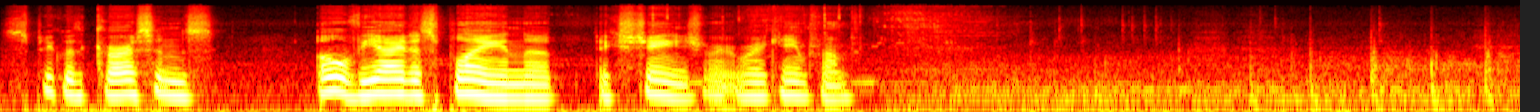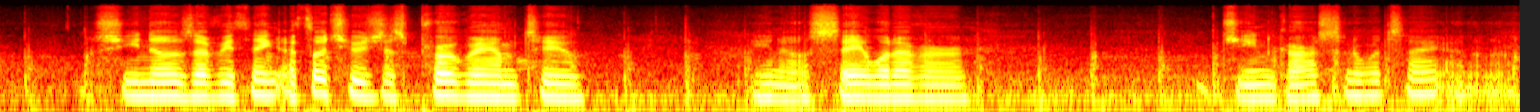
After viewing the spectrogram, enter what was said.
Speak with Garson's... Oh, VI display in the exchange, right where it came from. She knows everything. I thought she was just programmed to, you know, say whatever Jien Garson would say. I don't know.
